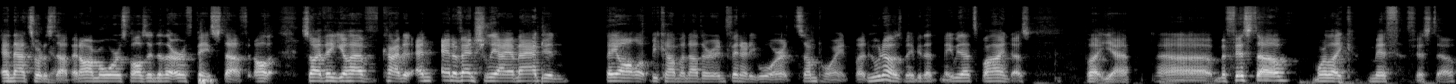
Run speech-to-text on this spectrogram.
and that sort of Yeah. stuff. And Armor Wars falls into the Earth based stuff and all that. So I think you'll have kind of, and, and eventually I imagine they all become another Infinity War at some point. But who knows? Maybe that maybe that's behind us. But yeah, uh, Mephisto, more like Myth-Fisto.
